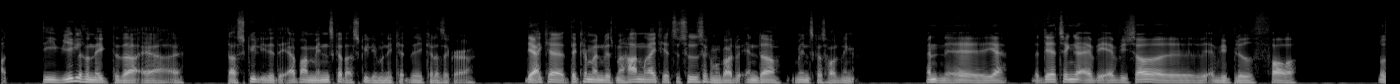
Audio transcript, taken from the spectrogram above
og det er i virkeligheden ikke det, der er, der er skyld i det. Det er bare mennesker, der er skyld i, at man ikke, kan- det ikke kan lade sig gøre. Ja. Det, kan, det kan man, hvis man har den rigtige attitude, så kan man godt ændre menneskers holdninger. Men øh, ja, men det jeg tænker, er vi, er vi så øh, er vi blevet for... Nu,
